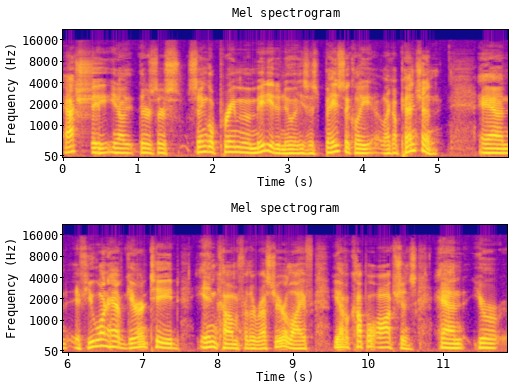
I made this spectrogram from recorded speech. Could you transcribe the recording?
Actually, you know, there's there's single premium immediate annuities. It's basically like a pension. And if you want to have guaranteed income for the rest of your life, you have a couple options. And your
